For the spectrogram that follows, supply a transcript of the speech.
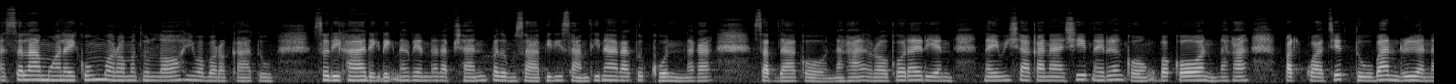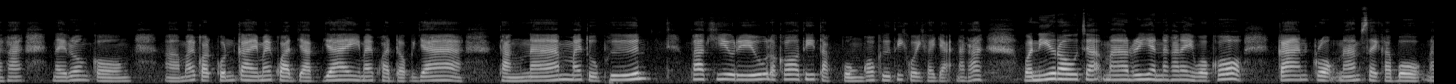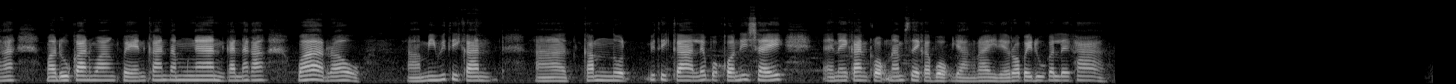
อัสสลามุอะลัยกุมวะราะมะตุลลอฮิวะบะเราะกาตุสวัสดีค่ะเด็ก ๆ นักเรียนระดับชั้น ประถมศึกษาปีที่ 3 ที่น่ารักทุกคนนะคะ สัปดาห์ก่อนนะคะ เราก็ได้เรียนในวิชาการอาชีพในเรื่องของอุปกรณ์นะคะ ปัดกวาดเช็ดถูบ้านเรือนนะคะ ในเรื่องของอไม้กวาดขนไก่ไม้กวาดหยากใยไม้กวาดดอกหญ้าถังน้ำไม้ถูพื้น ผ้าขี้ริ้ว แล้วก็ที่ตักผงก็คือที่โกยขยะนะคะ วันนี้เราจะมาเรียนนะคะในหัวข้อการกรอกน้ำใส่กระบอกนะคะ มาดูการวางแผนการทำงานกันนะคะ ว่าเรามีวิธีการอ่ากำหนดวิธีการและอุปกรณ์ที่ใช้ในการกรอกน้ำใส่กระบอกอย่างไร เดี๋ยวเราไปดูกันเลยค่ะ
